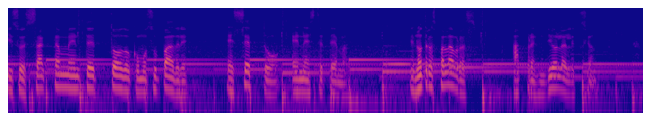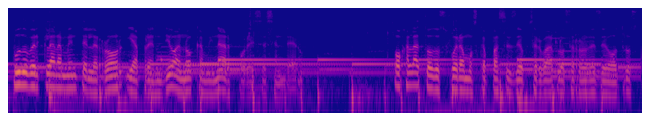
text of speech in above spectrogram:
hizo exactamente todo como su padre, excepto en este tema. En otras palabras, aprendió la lección. Pudo ver claramente el error y aprendió a no caminar por ese sendero. Ojalá todos fuéramos capaces de observar los errores de otros,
